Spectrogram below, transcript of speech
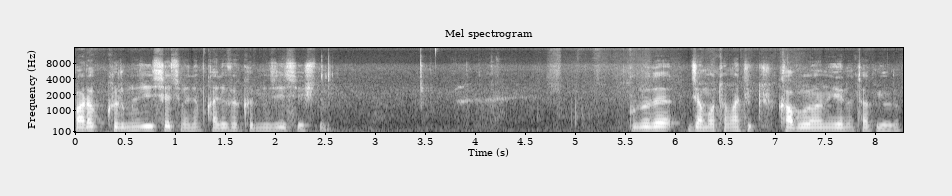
barak kırmızıyı seçmedim. Kadife kırmızıyı seçtim. Burada da cam otomatik kabloların yerine takıyorum.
